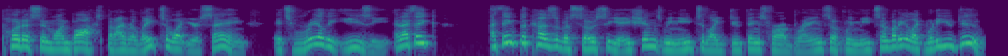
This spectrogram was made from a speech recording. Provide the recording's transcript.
put us in one box but i relate to what you're saying it's really easy and i think i think because of associations we need to like do things for our brain so if we meet somebody like what do you do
